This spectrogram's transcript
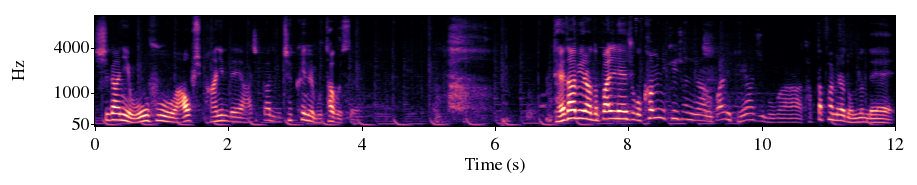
시간이 오후 9시 반인데 아직까지도 체크인을 못하고 있어요. 하... 대답이라도 빨리 해주고 커뮤니케이션이라도 빨리 돼야지 뭐가 답답함이라도 없는데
